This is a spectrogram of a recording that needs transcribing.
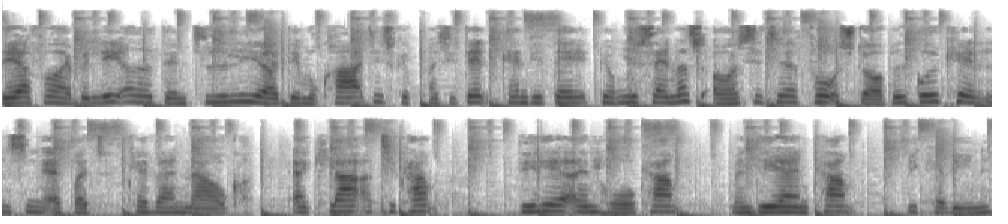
Derfor appellerede den tidligere demokratiske præsidentkandidat Bernie Sanders også til at få stoppet godkendelsen af Brett Kavanaugh, er klar til kamp. Det her er en hård kamp, men det er en kamp, vi kan vinde.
